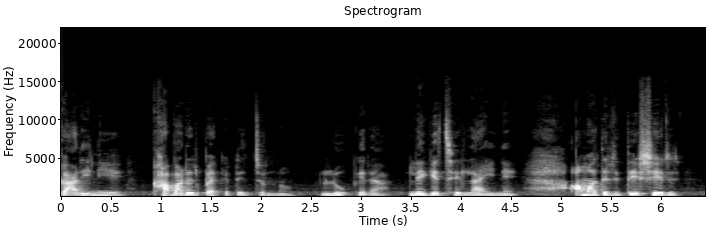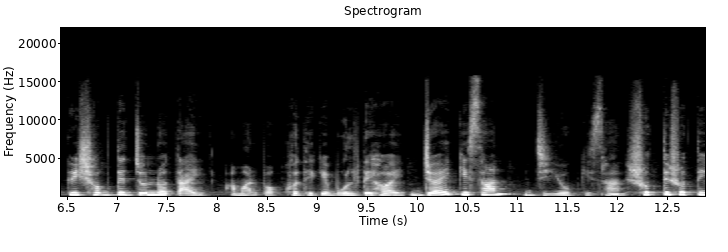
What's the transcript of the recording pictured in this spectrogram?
গাড়ি নিয়ে খাবারের প্যাকেটের জন্য লোকেরা লেগেছে লাইনে। আমাদের দেশের কৃষকদের জন্য তাই আমার পক্ষ থেকে বলতে হয়, জয় কিষান জিও কিষান সত্যি সত্যি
